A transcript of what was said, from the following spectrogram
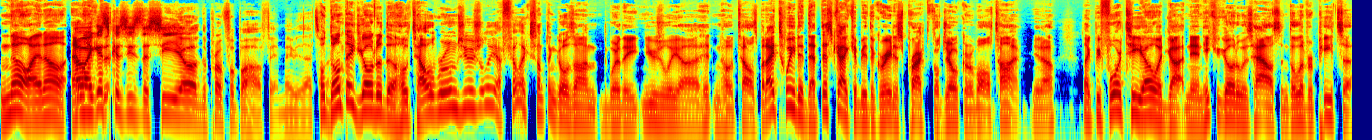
No, I know. And oh, I guess because he's the CEO of the Pro Football Hall of Fame. Maybe that's. well, why. don't they go to the hotel rooms usually? I feel like something goes on where they usually uh, hit in hotels. But I tweeted that this guy could be the greatest practical joker of all time. You know, like before T.O. had gotten in, he could go to his house and deliver pizza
